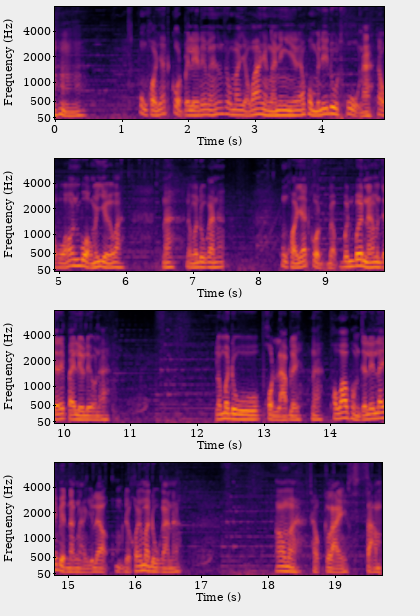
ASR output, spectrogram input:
อือหือผมขอยัดกดไปเลยได้ไหมท่านผู้ชมมาอย่าว่าอย่างนั้นอย่างนี้นะผมไม่ได้ดูถูกนะ แต่หัวมันบวกไม่เยอะว่ะนะเดี๋ยวมาดูกันนะผมขอยัดกดแบบเบิ้ลๆนะ มันจะได้ไปเร็วๆนะแล้วมาดูผลลัพธ์เลยนะ เพราะว่าผมจะเล่นไล่เบ็ดหนักๆอยู่แล้ว เดี๋ยวค่อยมาดูกันนะ เอามาแถวไกลสาม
